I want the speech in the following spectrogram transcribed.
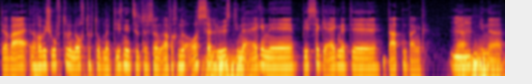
da war, habe ich oft darüber nachgedacht, ob man das nicht sozusagen einfach nur außerlöst in eine eigene, besser geeignete Datenbank. Mhm. Ja, in einer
